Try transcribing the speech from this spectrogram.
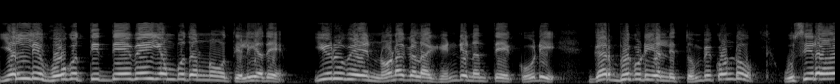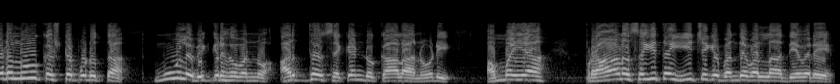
ಎಲ್ಲಿ ಹೋಗುತ್ತಿದ್ದೇವೆ ಎಂಬುದನ್ನು ತಿಳಿಯದೆ ಇರುವೆ ನೊಣಗಳ ಹೆಂಡಿನಂತೆ ಕೂಡಿ ಗರ್ಭಗುಡಿಯಲ್ಲಿ ತುಂಬಿಕೊಂಡು ಉಸಿರಾಡಲೂ ಕಷ್ಟಪಡುತ್ತಾ ಮೂಲ ವಿಗ್ರಹವನ್ನು ಅರ್ಧ ಸೆಕೆಂಡು ಕಾಲ ನೋಡಿ, ಅಮ್ಮಯ್ಯ, ಪ್ರಾಣ ಸಹಿತ ಈಚೆಗೆ ಬಂದೆವಲ್ಲ ದೇವರೇ,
